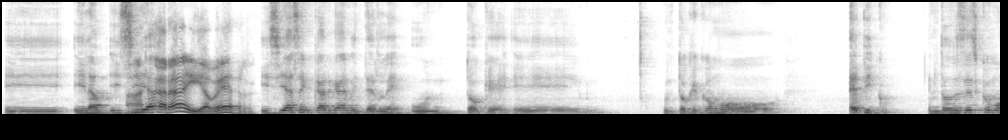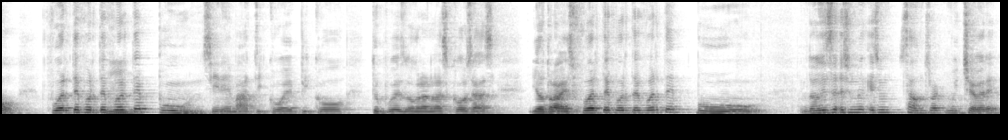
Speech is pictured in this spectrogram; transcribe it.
Y, y, la, y ah, caray, a ver. Y Sia se encarga de meterle un toque, eh, un toque como épico. Entonces es como fuerte, fuerte, fuerte, mm. pum, cinemático, épico, tú puedes lograr las cosas. Y otra vez, fuerte, fuerte, fuerte, ¡pum! Entonces es un, es un soundtrack muy chévere.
